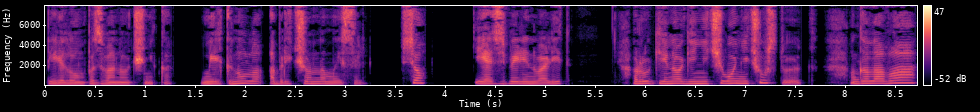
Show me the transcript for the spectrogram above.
Перелом позвоночника. Мелькнула обреченно мысль. «Все, я теперь инвалид. Руки и ноги ничего не чувствуют. Голова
